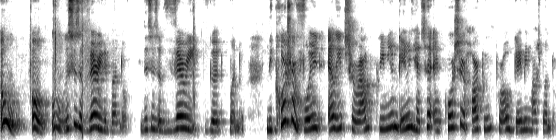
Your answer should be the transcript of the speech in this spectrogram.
oh oh oh this is a very good bundle. This is a very good bundle. The Corsair Void Elite Surround Premium Gaming Headset and Corsair Harpoon Pro Gaming Mouse Bundle.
